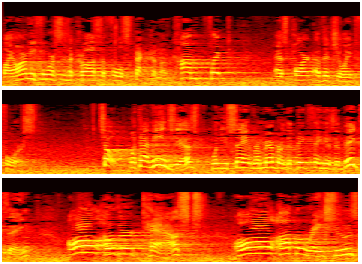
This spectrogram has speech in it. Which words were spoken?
by Army forces across the full spectrum of conflict as part of the joint force. So, what that means is, when you say, remember, the big thing is a big thing, all other tasks, all operations,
